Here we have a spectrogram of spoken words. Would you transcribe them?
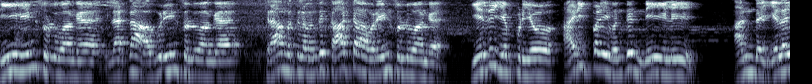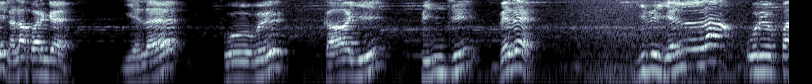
நீலின்னு சொல்லுவாங்க இல்லாட்டினா அவுரின்னு சொல்லுவாங்க. கிராமத்தில் வந்து காட்டு சொல்லுவாங்க. எது எப்படியோ அடிப்படை வந்து நீலி. அந்த இலை நல்லா பாருங்க. இலை பூவு காய் பிஞ்சு விதை. இது எல்லாம் ஒரு ப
